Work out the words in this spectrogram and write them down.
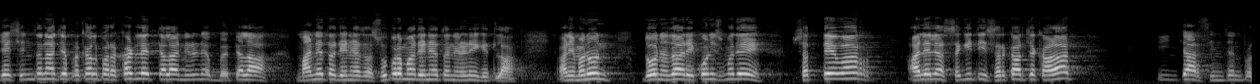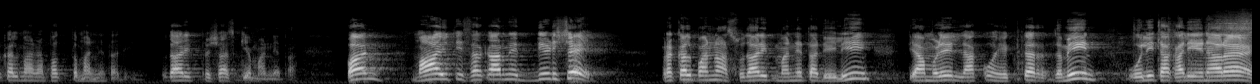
जे सिंचनाचे प्रकल्प रखडलेत त्याला निर्णय त्याला मान्यता देण्याचा सुप्रमा देण्याचा निर्णय घेतला. आणि म्हणून दोन हजार एकोणीसमध्ये सत्तेवर आलेल्या स्थगिती सरकारच्या काळात तीन चार सिंचन प्रकल्पांना फक्त मान्यता दिली. सुधारित प्रशासकीय मान्यता. पण महायुती सरकारने दीडशे प्रकल्पांना सुधारित मान्यता दिली. त्यामुळे लाखो हेक्टर जमीन ओलिताखाली येणार आहे.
